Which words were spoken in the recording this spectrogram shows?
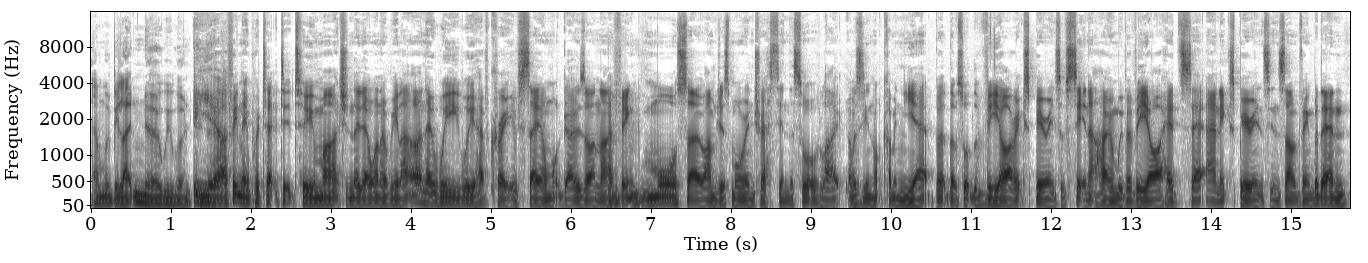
and would be like, no, we won't do that? Yeah, I think they protect it too much, and they don't want to be like, oh no, we we have creative say on what goes on. I think Mm-hmm. more so, I'm just more interested in the sort of like, obviously not coming yet, but the sort of the VR experience of sitting at home with a VR headset and experiencing something. But then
